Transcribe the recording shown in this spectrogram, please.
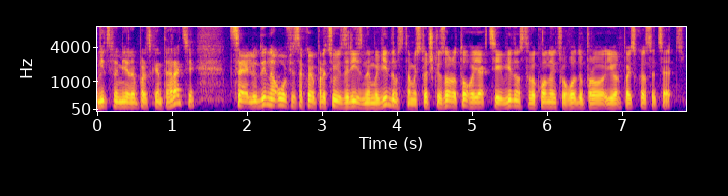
Віце-прем'єр європейської інтеграції це людина, офіс, якої працює з різними відомствами з точки зору того, як ці відомства виконують угоду про європейську асоціацію.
